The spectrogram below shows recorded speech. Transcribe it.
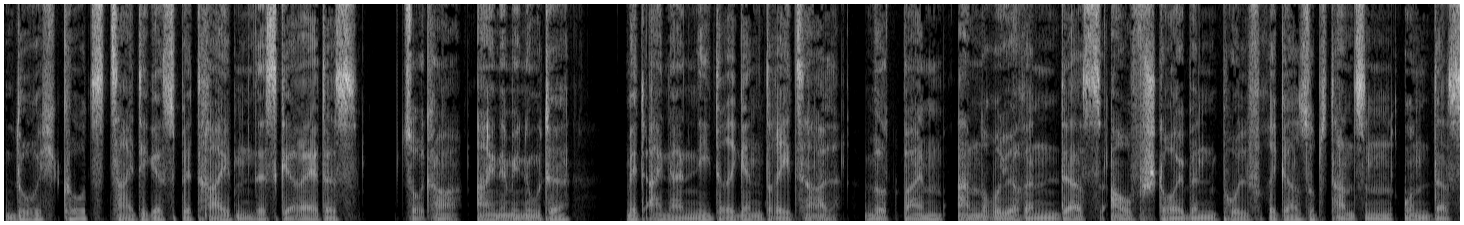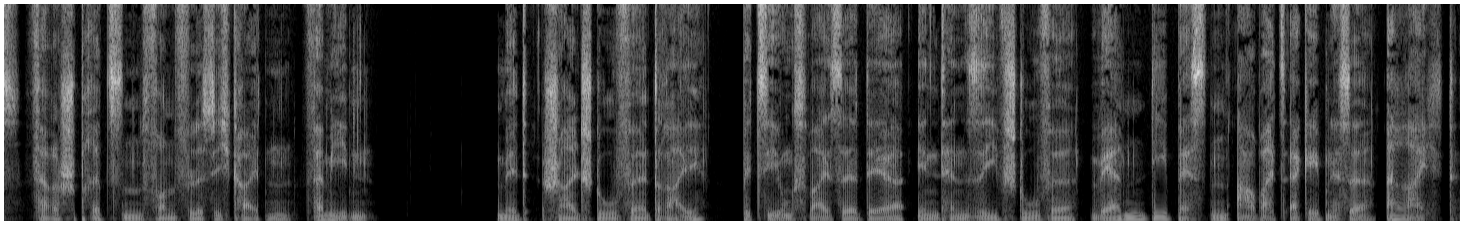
Durch kurzzeitiges Betreiben des Gerätes, circa eine Minute, mit einer niedrigen Drehzahl wird beim Anrühren das Aufstäuben pulvriger Substanzen und das Verspritzen von Flüssigkeiten vermieden. Mit Schaltstufe 3 bzw. der Intensivstufe werden die besten Arbeitsergebnisse erreicht.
